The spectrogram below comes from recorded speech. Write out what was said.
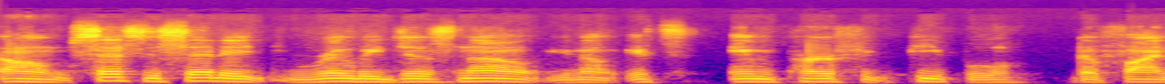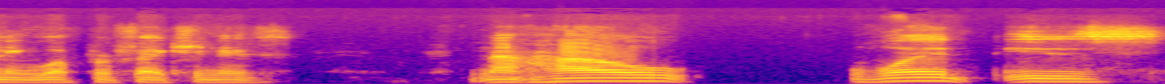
um, Ceci said it really just now, you know, it's imperfect people defining what perfection is. Now, how, what is,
